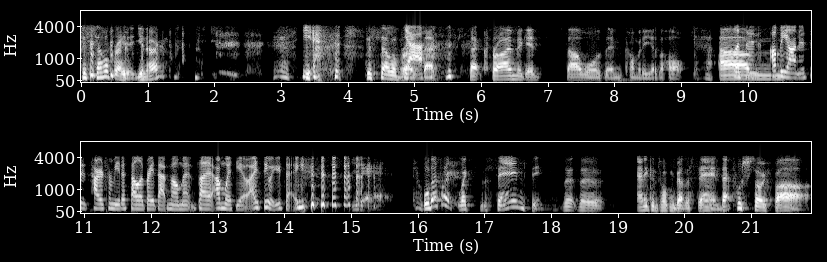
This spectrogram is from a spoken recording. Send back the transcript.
Just celebrate it, you know? Yeah. Just celebrate yeah. that that crime against Star Wars and comedy as a whole. Um, Listen, I'll be honest, it's hard for me to celebrate that moment, but I'm with you. I see what you're saying. yeah. Well, that's like like the sand thing. The the Anakin talking about the sand that pushed so far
